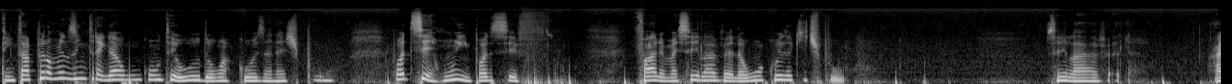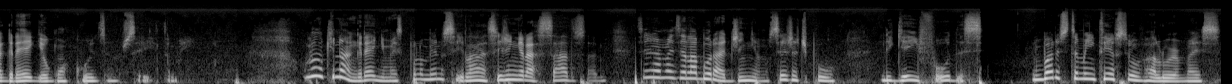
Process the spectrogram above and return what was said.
Tentar pelo menos entregar algum conteúdo, alguma coisa, né? Tipo, pode ser ruim, pode ser falha, mas sei lá, velho, alguma coisa que tipo sei lá, velho. Agregue alguma coisa, não sei também. Mesmo que não agregue, mas pelo menos, sei lá, seja engraçado, sabe? Seja mais elaboradinho, não seja tipo liguei e foda-se. Embora isso também tenha seu valor, mas.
